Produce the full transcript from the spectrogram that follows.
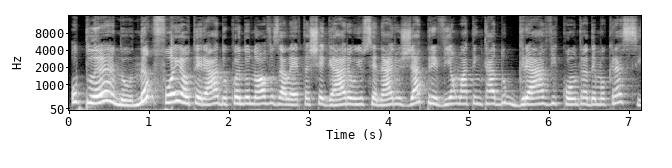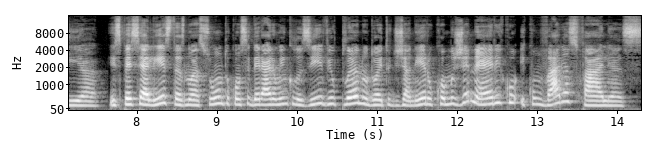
O plano não foi alterado quando novos alertas chegaram e o cenário já previa um atentado grave contra a democracia. Especialistas no assunto consideraram inclusive o plano do 8 de janeiro como genérico e com várias falhas.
